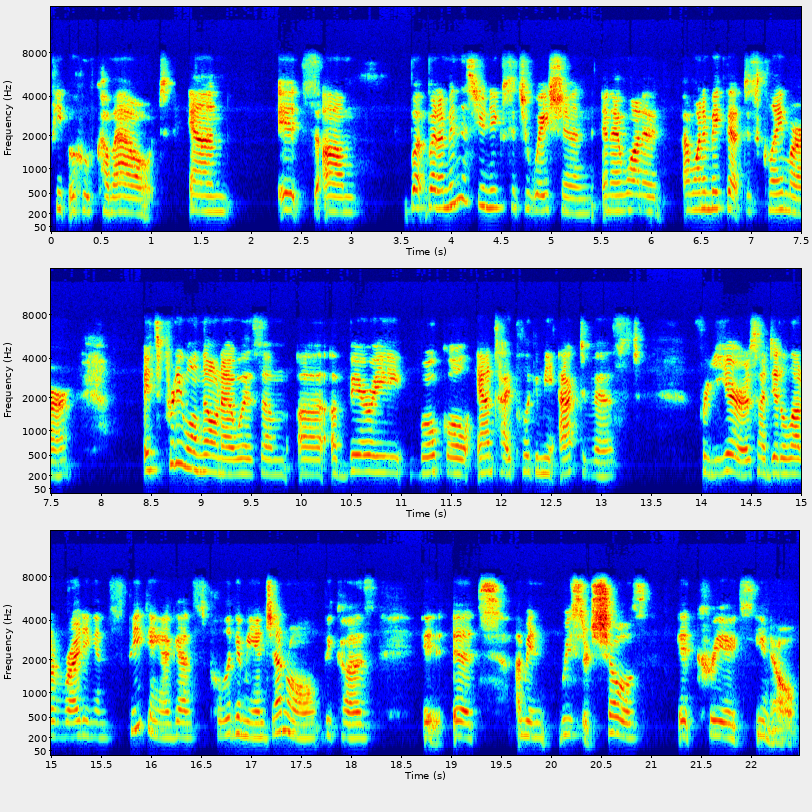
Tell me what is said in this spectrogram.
people who've come out and it's um but but I'm in this unique situation and I want to I want to make that disclaimer it's pretty well known I was um, a, a very vocal anti-polygamy activist for years, I did a lot of writing and speaking against polygamy in general because it, it I mean, research shows it creates, you know,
